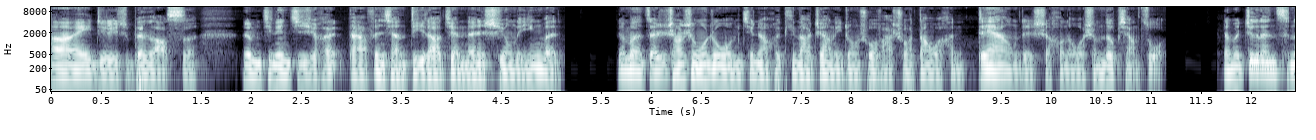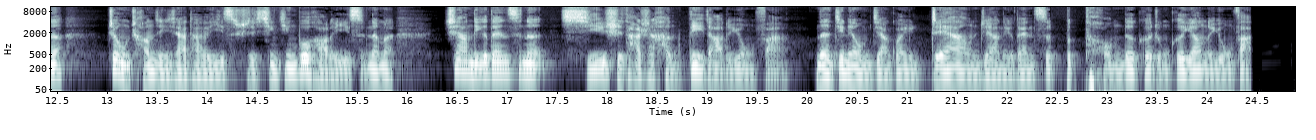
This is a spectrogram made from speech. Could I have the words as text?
嗨，这里是 Ben 老师。那么今天继续和大家分享地道、简单、实用的英文。那么在日常生活中，我们经常会听到这样的一种说法：说当我很 down 的时候呢，我什么都不想做。那么这个单词呢，这种场景下它的意思是心情不好的意思。那么这样的一个单词呢，其实它是很地道的用法。那今天我们讲关于 down 这样的一个单词不同的各种各样的用法。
